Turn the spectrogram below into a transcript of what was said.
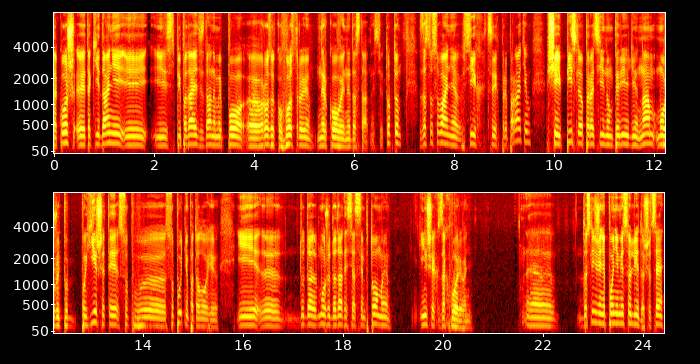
Також е, такі дані і, і співпадають з даними по е, розвитку гострої ниркової недостатності. Тобто застосування всіх цих препаратів ще й після операційному періоді нам можуть погіршити суп, е, супутню патологію і е, можуть додатися симптоми інших захворювань. Е, Дослідження по німісоліду, що це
